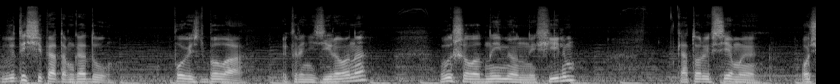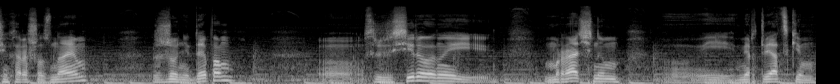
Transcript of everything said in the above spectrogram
В 2005 году повесть была экранизирована, вышел одноименный фильм, который все мы очень хорошо знаем, с Джонни Деппом, э, срежиссированный мрачным э, и мертвяцким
